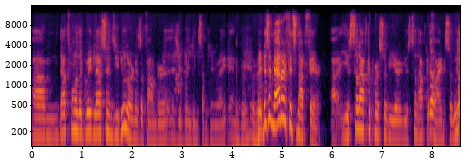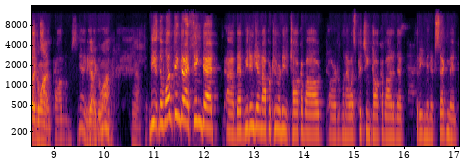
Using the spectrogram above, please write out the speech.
um, that's one of the great lessons you do learn as a founder as you're building something, right? And mm-hmm, mm-hmm. it doesn't matter if it's not fair. Uh, you still have to persevere. You still have to yeah. find solutions to problems. Yeah, you, you got to go, go on. on. Yeah. The, the one thing that I think that uh, that we didn't get an opportunity to talk about, or when I was pitching, talk about in that three minute segment,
